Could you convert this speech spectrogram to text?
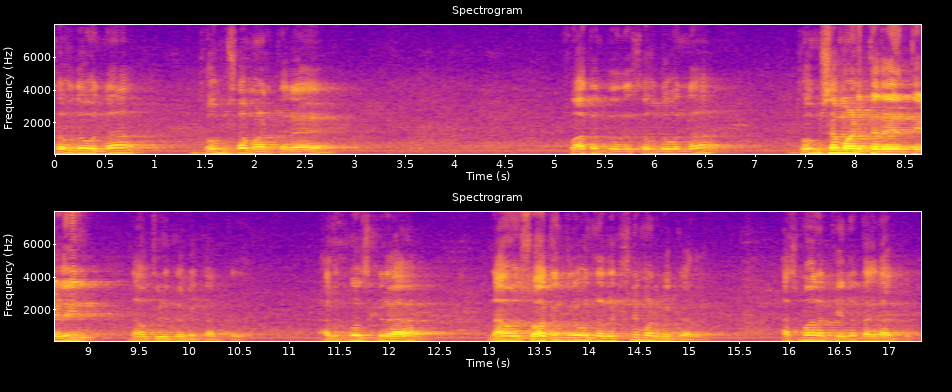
ಸೌಧವನ್ನು ಧ್ವಂಸ ಮಾಡ್ತಾರೆ. ಸ್ವಾತಂತ್ರ್ಯದ ಸೌಧವನ್ನು ಧ್ವಂಸ ಮಾಡ್ತಾರೆ ಅಂತೇಳಿ ನಾವು ತಿಳ್ಕೋಬೇಕಾಗ್ತದೆ. ಅದಕ್ಕೋಸ್ಕರ ನಾವು ಸ್ವಾತಂತ್ರ್ಯವನ್ನು ರಕ್ಷಣೆ ಮಾಡಬೇಕಾದ್ರೆ ಅಸಮಾನತೆಯನ್ನು ತೆಗೆದಾಕಬೇಕು.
